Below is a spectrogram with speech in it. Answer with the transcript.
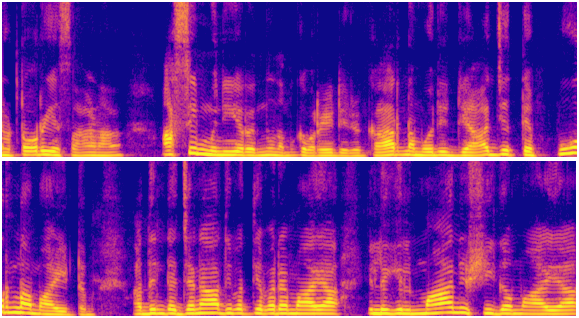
നൊട്ടോറിയസ് ആണ് അസിം മുനീർ എന്ന് നമുക്ക് പറയേണ്ടി വരും. കാരണം ഒരു രാജ്യത്തെ പൂർണമായിട്ടും അതിന്റെ ജനാധിപത്യപരമായ ഇല്ലെങ്കിൽ മാനുഷികമായ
